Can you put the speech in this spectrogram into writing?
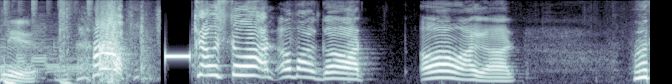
glue. Ah! That was still on! Oh my god! Oh my god. What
